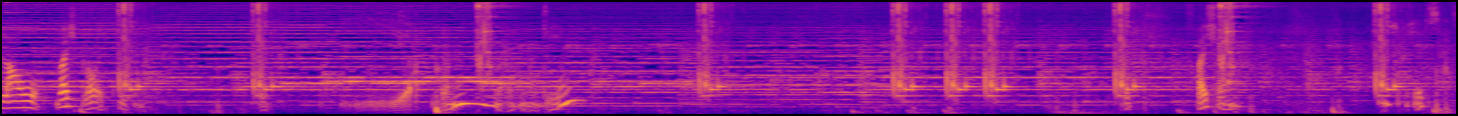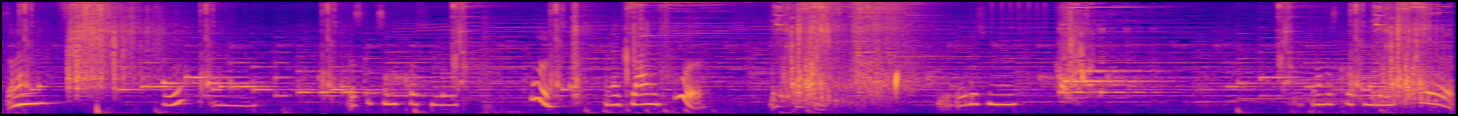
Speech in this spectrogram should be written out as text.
blau, weil ich blau ist. Dann machen wir den. Was soll ich jetzt sagen? Gut. ähm, Was gibt's hier noch kostenlos? Cool. Eine kleine Truhe. Die hole ich mir. Noch was kostenlos. Okay.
